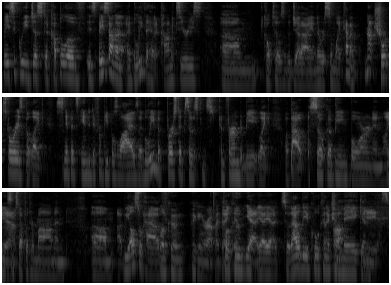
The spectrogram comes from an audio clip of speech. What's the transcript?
basically just a couple of. It's based on a. I believe they had a comic series um, called Tales of the Jedi, and there was some like kind of not short stories, but like snippets into different people's lives. I believe the first episode is con- confirmed to be like about Ahsoka being born and like Yeah. some stuff with her mom, and um, we also have Plo Koon picking her up, I think. Plo Koon. Yeah, yeah, yeah. So that'll be a cool connection Oh, to make, and yes.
